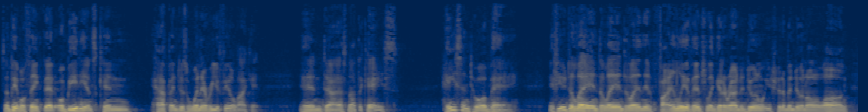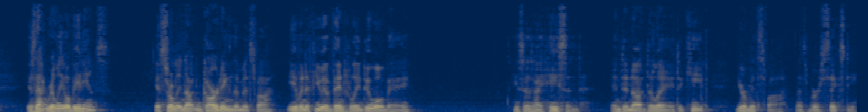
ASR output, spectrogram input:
Some people think that obedience can happen just whenever you feel like it. And uh, that's not the case. Hasten to obey. If you delay and delay and delay and then finally eventually get around to doing what you should have been doing all along, is that really obedience? It's certainly not guarding the mitzvah, even if you eventually do obey. He says, I hastened and did not delay to keep your mitzvah. That's verse 60.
